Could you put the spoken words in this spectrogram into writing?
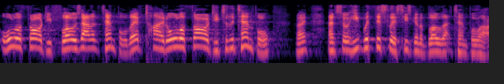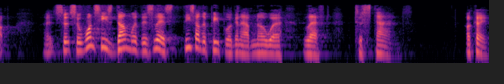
all authority flows out of the temple. They've tied all authority to the temple, right? And so he, with this list, he's going to blow that temple up. Right? So, so once he's done with this list, these other people are going to have nowhere left to stand. Okay,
